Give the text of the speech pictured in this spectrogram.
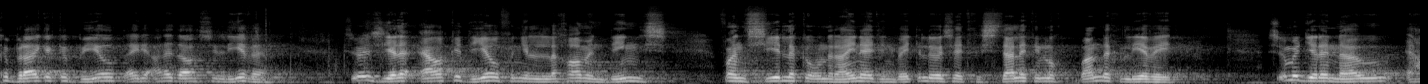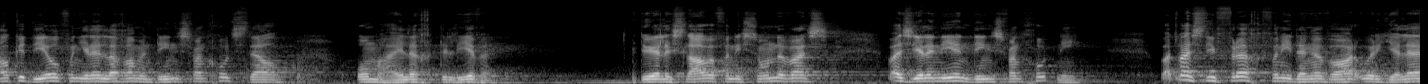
gebruik ek 'n beeld uit die alledaagse lewe. Soos julle elke deel van julle liggaam in diens van sedelike onreinheid en wetteloosheid gestel het en nog bande gelewe het, so moet julle nou elke deel van julle liggaam in diens van God stel om heilig te lewe. Toe julle slawe van die sonde was, was julle nie in diens van God nie. Wat was die vrug van die dinge waaroor julle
